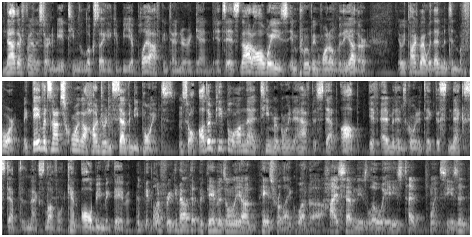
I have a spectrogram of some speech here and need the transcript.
now they're finally starting to be a team that looks like it could be a playoff contender again. It's it's not always improving one over the other. And we talked about with Edmonton before. McDavid's not scoring 170 points, so other people on that team are going to have to step up if Edmonton's going to take this next step to the next level. It can't all be McDavid. And people are freaking out that McDavid's only on pace for like what a high seventies, low eighties type point season.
